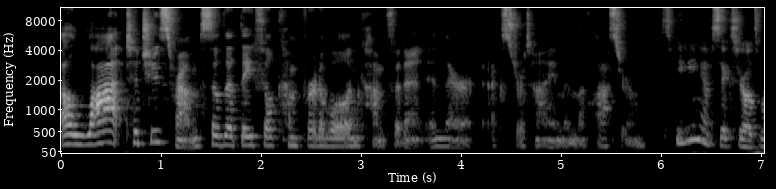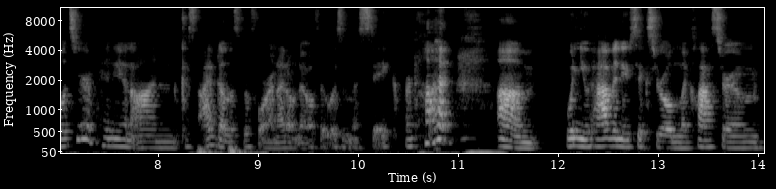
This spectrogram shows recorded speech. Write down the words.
a lot to choose from so that they feel comfortable and confident in their extra time in the classroom Speaking of six year olds, what's your opinion on? Because I've done this before and I don't know if it was a mistake or not. Um, when you have a new six year old in the classroom,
